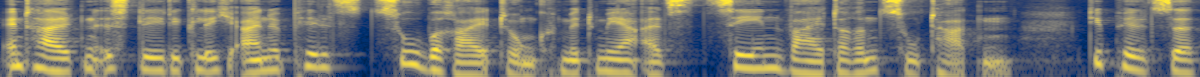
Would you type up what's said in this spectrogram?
Enthalten ist lediglich eine Pilzzubereitung mit mehr als zehn weiteren Zutaten. Die Pilze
